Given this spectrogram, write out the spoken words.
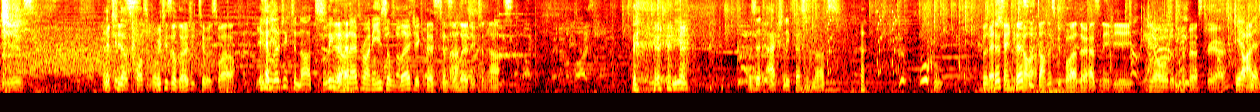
He is. I Which think that is, possible. which he's allergic to as well. He's allergic to nuts. Believe it or not, everyone, he's allergic Fess to is nuts. allergic to nuts. yeah. Is it actually Fess's nuts? Ooh. But Fess Fess, changing Fez colour. has done this before, though, hasn't he? The, the old reverse 3 0. Yeah, I'm-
